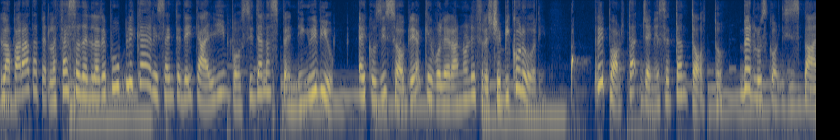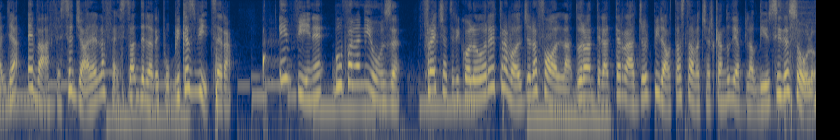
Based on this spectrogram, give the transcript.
La parata per la festa della Repubblica risente dei tagli imposti dalla Spending Review. È così sobria che voleranno le frecce bicolori. Riporta Genio 78. Berlusconi si sbaglia e va a festeggiare la festa della Repubblica Svizzera. Infine, Bufala News. Freccia tricolore travolge la folla. Durante l'atterraggio il pilota stava cercando di applaudirsi da solo.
